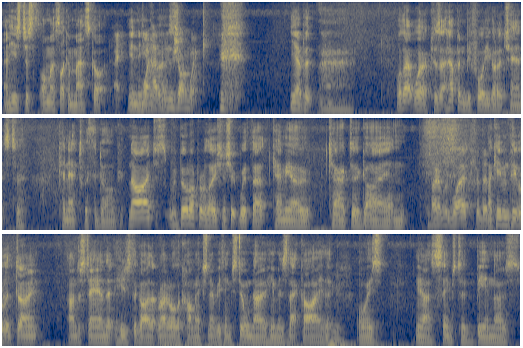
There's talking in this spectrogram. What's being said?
and he's just almost like a mascot Hey, in the what universe. happened in John Wick? Yeah, but well, that worked because it happened before you got a chance to connect with the dog. No, I just we built up a relationship with that cameo character guy, and But it would work for the. like even people that don't understand that he's the guy that wrote all the comics and everything still know him as that guy that Mm. always, you know, seems to be in those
